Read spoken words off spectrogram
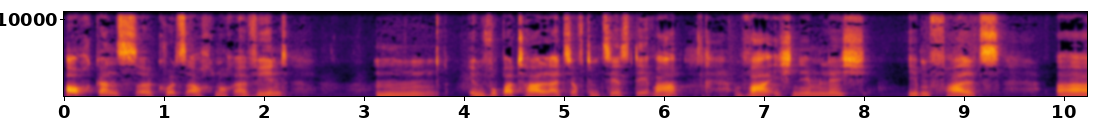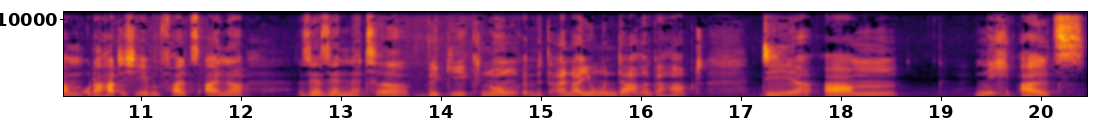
Auch ganz äh, kurz auch noch erwähnt, mh, mm, in Wuppertal, als ich auf dem CSD war, war ich nämlich ebenfalls ähm, oder hatte ich ebenfalls eine sehr, sehr nette Begegnung mit einer jungen Dame gehabt, die ähm, nicht als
